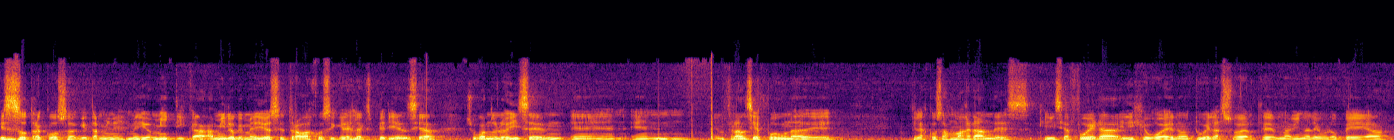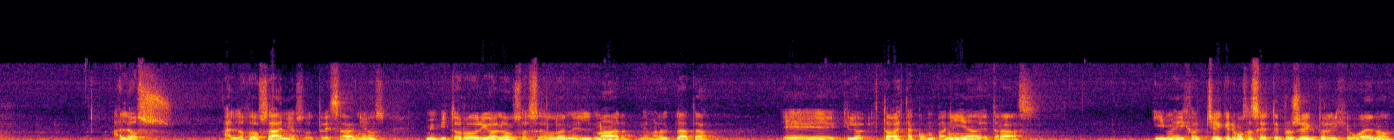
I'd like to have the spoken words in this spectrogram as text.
Esa es otra cosa que también es medio mítica. A mí lo que me dio ese trabajo, si querés la experiencia, yo cuando lo hice en, en- Francia fue una de, de las cosas más grandes que hice afuera y dije, bueno, tuve la suerte, una bienal europea. A los, a los dos años o tres años me invitó Rodrigo Alonso a hacerlo en el mar de Mar del Plata, eh, que estaba esta compañía detrás y me dijo, che, queremos hacer este proyecto. Le dije, bueno,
